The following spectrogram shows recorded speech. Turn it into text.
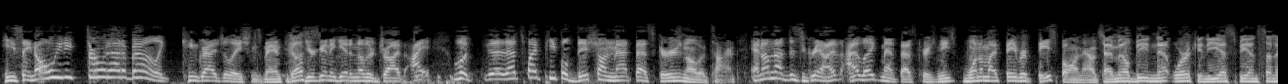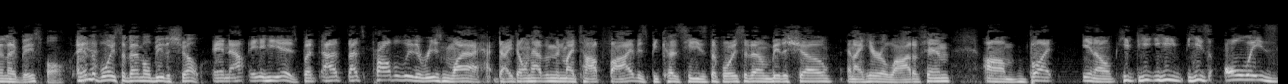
he's saying oh he throw it out of bounds, like congratulations man, Gus- you're gonna get another drive. I look that's why people dish on Matt Vasgersian all the time, and I'm not disagreeing. I, I like Matt Vasgersian. He's one of my favorite baseball announcers. MLB Network and ESPN Sunday Night Baseball. And the voice of MLB The Show. And now he is, but that, that's probably the reason why I, I don't have him in my top five is because he's the voice of MLB the show, and I hear a lot of him. Um, but you know, he, he he he's always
